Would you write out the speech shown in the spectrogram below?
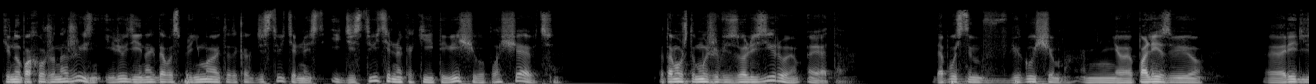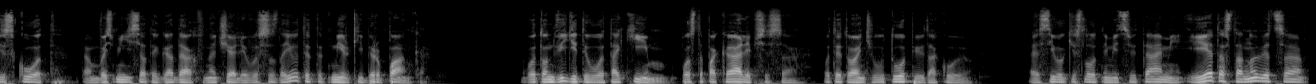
кино похоже на жизнь, и люди иногда воспринимают это как действительность, и действительно какие-то вещи воплощаются. Потому что мы же визуализируем это. Допустим, в «Бегущем э, по лезвию» Э, Ридли Скотт там, в 80-х годах в начале воссоздает этот мир киберпанка. Вот он видит его таким, постапокалипсиса, вот эту антиутопию такую, э, с его кислотными цветами. И это становится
